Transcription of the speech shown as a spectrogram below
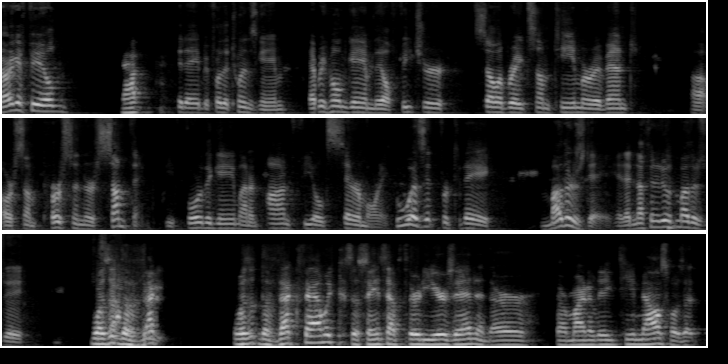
Target Field. Yep. Today, before the Twins game, every home game they'll feature celebrate some team or event uh, or some person or something before the game on an on-field ceremony. Who was it for today? Mother's Day. It had nothing to do with Mother's Day. Was it the? Was it the Veeck family? Because the Saints have 30 years in, and they're their minor league team now. So was it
